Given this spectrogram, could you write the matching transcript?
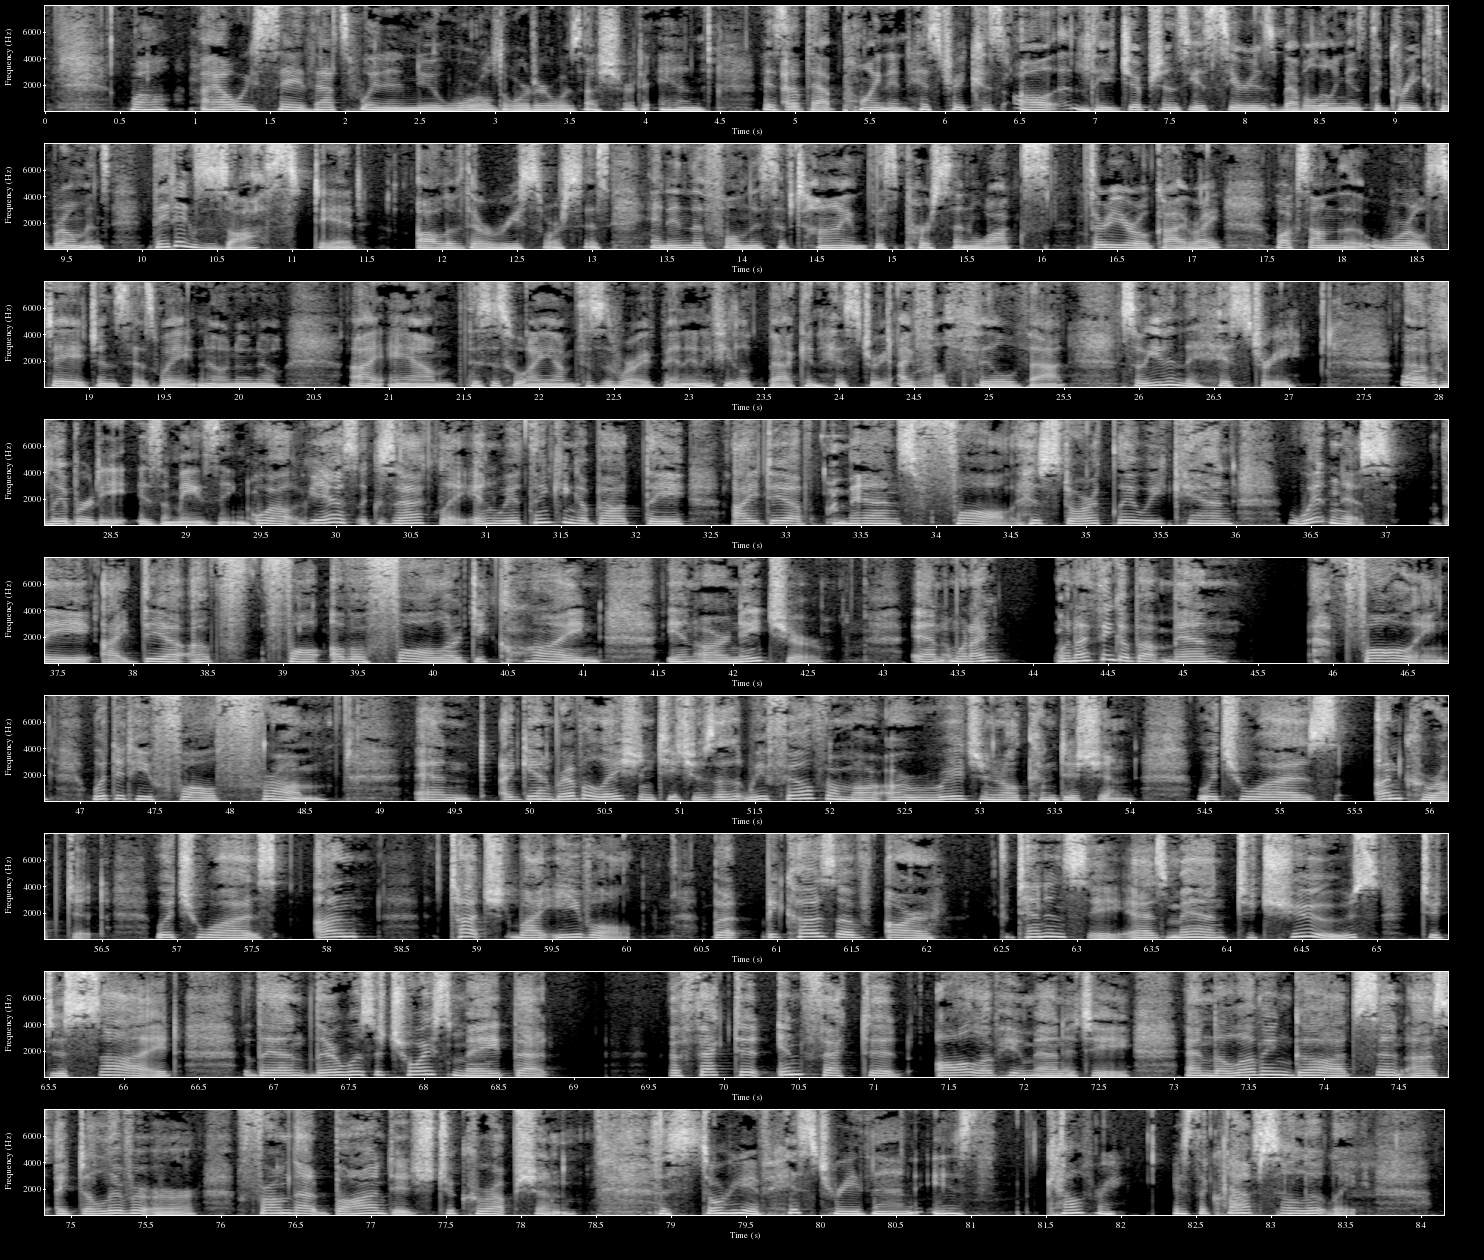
Well, I always say that's when a new world order was ushered in, is at that point in history, because all the Egyptians, the Assyrians, Babylonians, the Greek, the Romans, they'd exhausted all of their resources. And in the fullness of time, this person walks, 30 year old guy, right? Walks on the world stage and says, wait, no, no, no. I am, this is who I am. This is where I've been. And if you look back in history, I fulfill that. So even the history well, of liberty is amazing. Well, yes, exactly. And we're thinking about the idea of man's fall. Historically, we can witness the idea of fall of a fall or decline in our nature. And when I when I think about man falling, what did he fall from? And again, Revelation teaches us that we fell from our original condition, which was uncorrupted, which was untouched by evil. But because of our tendency as man to choose, to decide, then there was a choice made that affected, infected all of humanity. And the loving God sent us a deliverer from that bondage to corruption. The story of history then is Calvary, is the cross. Absolutely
